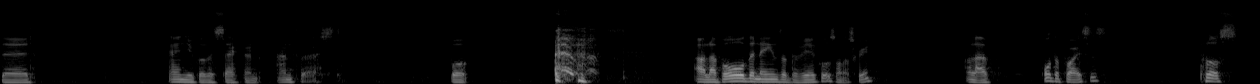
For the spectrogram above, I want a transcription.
third, and you got the second and first. But I'll have all the names of the vehicles on the screen. I'll have all the prices, plus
